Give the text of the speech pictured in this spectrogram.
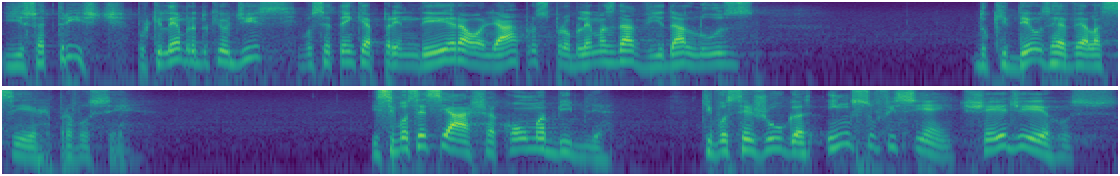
E isso é triste, porque lembra do que eu disse? Você tem que aprender a olhar para os problemas da vida à luz do que Deus revela ser para você. E se você se acha com uma Bíblia que você julga insuficiente, cheia de erros,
